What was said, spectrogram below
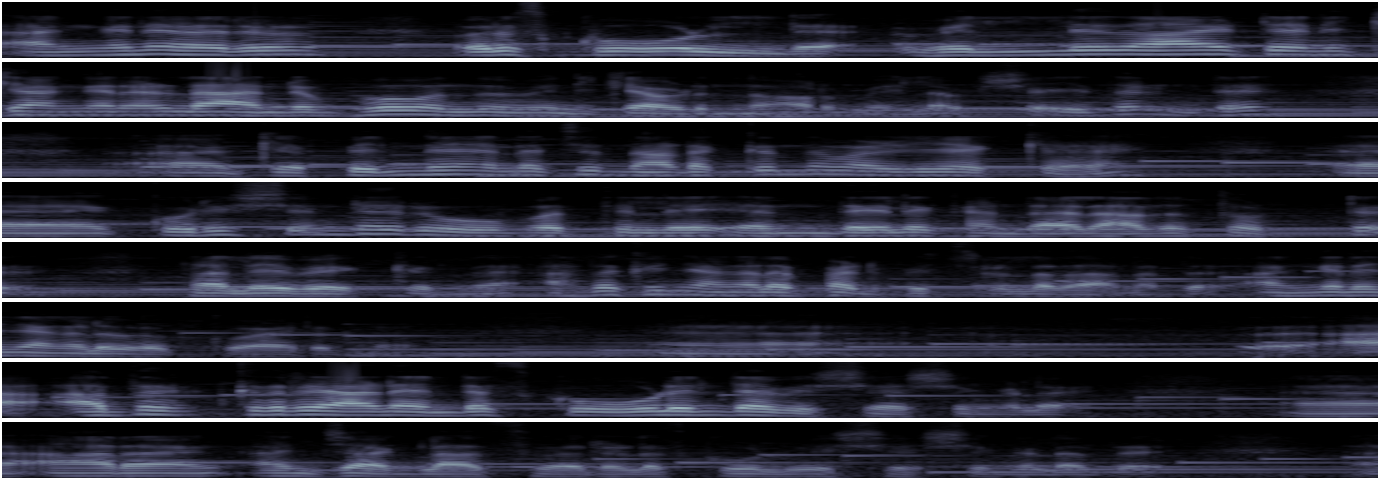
അങ്ങനെ ഒരു ഒരു സ്കൂളിന്റെ വലിയതായിട്ട് എനിക്ക് അങ്ങനെയുള്ള അനുഭവമൊന്നും എനിക്ക് അവിടെ നിന്ന് ഓർമ്മയില്ല. പക്ഷേ ഇതുണ്ട്. പിന്നെ എന്നു വെച്ചാൽ നടക്കുന്ന വഴിയൊക്കെ കുരിശിന്റെ രൂപത്തിൽ എന്തെങ്കിലും കണ്ടാൽ അത് തൊട്ട് തലയിൽ വെക്കുന്ന അതൊക്കെ ഞങ്ങളെ പഠിപ്പിച്ചിട്ടുള്ളതാണത്. അങ്ങനെ ഞങ്ങൾ വെക്കുമായിരുന്നു അതൊക്കെയാണ് എന്റെ സ്കൂളിന്റെ വിശേഷങ്ങൾ. ആറാം അഞ്ചാം ക്ലാസ് വരെയുള്ള സ്കൂൾ ആ,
